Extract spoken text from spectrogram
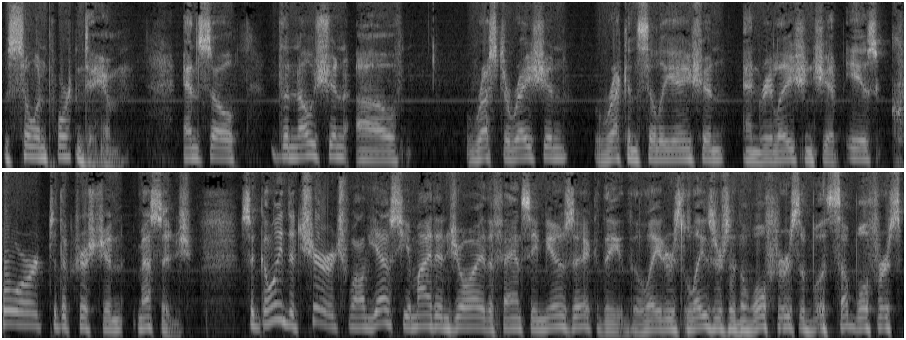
was so important to Him. And so the notion of restoration, reconciliation, and relationship is core to the Christian message. So going to church, while yes, you might enjoy the fancy music, the, the lasers, lasers and the woofers, the subwoofers,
